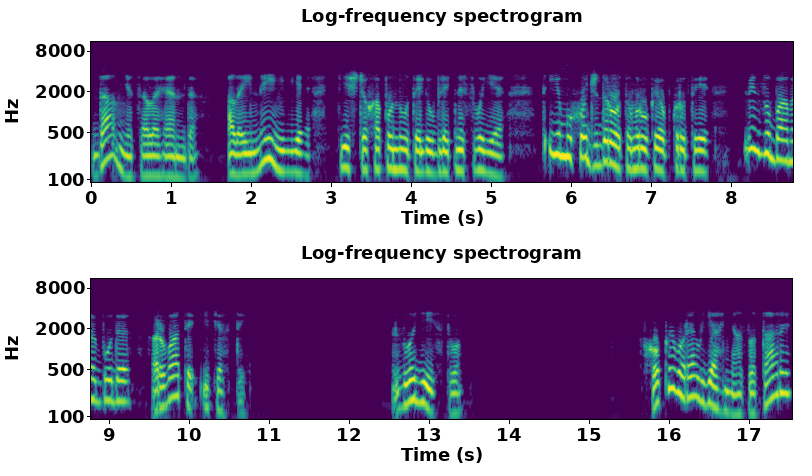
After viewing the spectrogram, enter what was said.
Давня ця легенда, але й нині є ті, що хапонути люблять не своє. Ти йому хоч дротом руки обкрути, він зубами буде рвати і тягти. Злодійство. Вхопив орел ягня з отари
